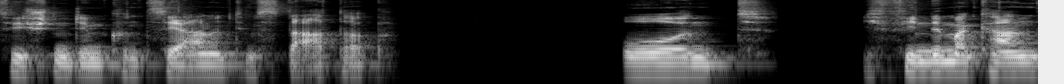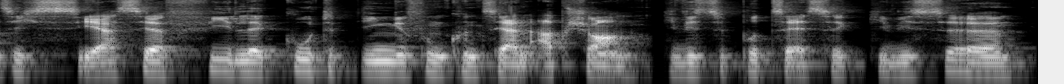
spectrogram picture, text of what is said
zwischen dem Konzern und dem Startup. Und ich finde, man kann sich sehr, sehr viele gute Dinge vom Konzern abschauen. Gewisse Prozesse, gewisse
